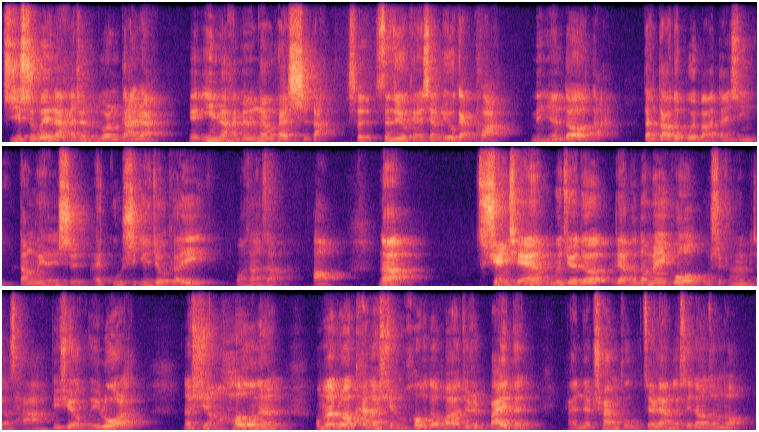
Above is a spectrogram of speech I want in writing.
即使未来还是很多人感染，因为疫苗还没有那么快实打，是甚至有可能像流感化，每年都要打，但大家都不会把它担心当回事。哎，股市也就可以往上涨。好，那。选前我们觉得两个都没过，股市可能比较差，的确有回落了。那选后呢？我们如果看到选后的话，就是拜登还有川普这两个谁当总统？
